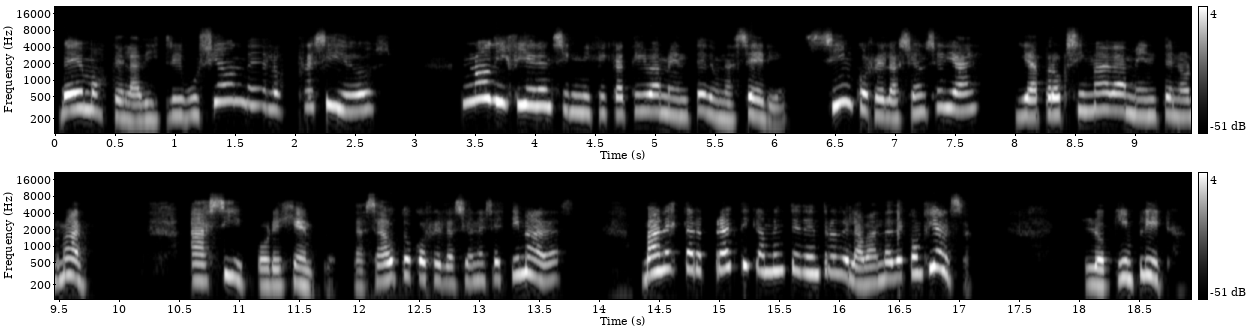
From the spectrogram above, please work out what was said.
Vemos que la distribución de los residuos no difieren significativamente de una serie sin correlación serial y aproximadamente normal. Así, por ejemplo, las autocorrelaciones estimadas van a estar prácticamente dentro de la banda de confianza, lo que implica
